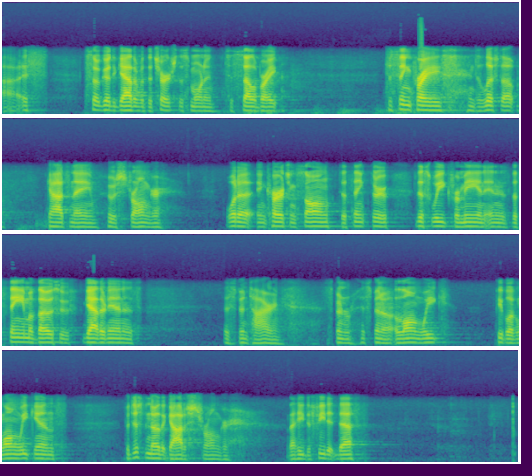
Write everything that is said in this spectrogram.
Uh, it's so good to gather with the church this morning to celebrate, to sing praise, and to lift up God's name, who is stronger. What an encouraging song to think through this week for me, and, and is the theme of those who've gathered in. Is it's been tiring. It's been it's been a, a long week. People have long weekends, but just to know that God is stronger, that He defeated death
